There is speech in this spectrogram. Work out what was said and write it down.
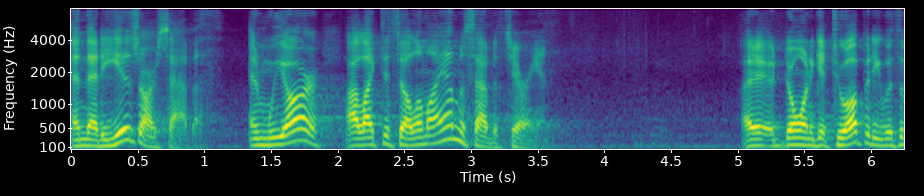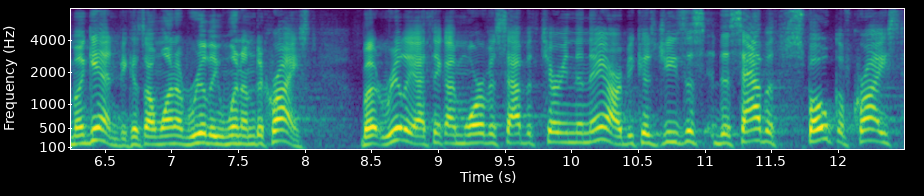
and that He is our Sabbath. And we are, I like to tell them I am a Sabbatarian. I don't want to get too uppity with them again because I want to really win them to Christ. But really, I think I'm more of a Sabbatarian than they are because Jesus, the Sabbath spoke of Christ,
